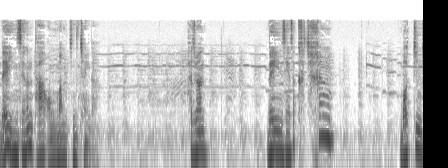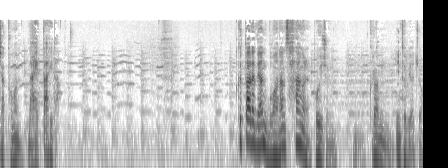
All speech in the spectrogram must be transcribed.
내 인생은 다 엉망진창이다. 하지만 내 인생에서 가장 멋진 작품은 나의 딸이다. 그 딸에 대한 무한한 사랑을 보여준 음, 그런 인터뷰였죠.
